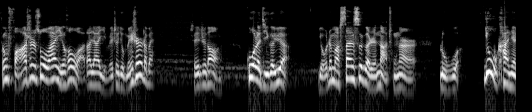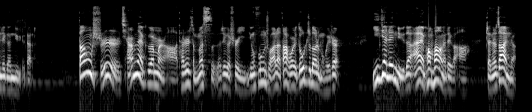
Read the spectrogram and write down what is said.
等法事做完以后啊，大家以为这就没事了呗，谁知道呢？过了几个月，有这么三四个人呐从那儿路过，又看见这个女的了。当时前面那哥们儿啊，他是怎么死的？这个事已经疯传了，大伙儿也都知道怎么回事一见这女的矮矮胖胖的，这个啊，在那站着。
